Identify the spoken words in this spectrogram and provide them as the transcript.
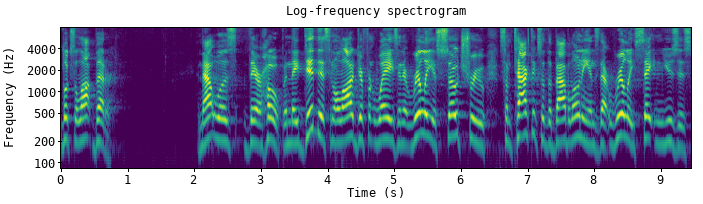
looks a lot better. And that was their hope. And they did this in a lot of different ways. And it really is so true. Some tactics of the Babylonians that really Satan uses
